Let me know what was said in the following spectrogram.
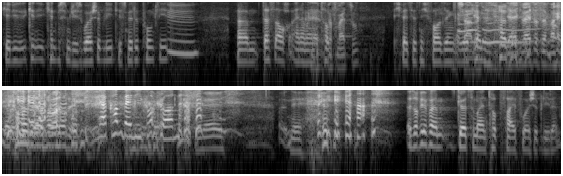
Hier, diese, ihr kennt, ein bisschen dieses Worship-Lied, dieses Mittelpunkt-Lied. Mm. Ähm, das ist auch einer meiner äh, Top. Was meinst du? Ich werde es jetzt nicht vorsingen, aber ihr kennt das halt. Ja, ich weiß, was er meint. Ja, komm, ja, ja, komm, Benny, komm schon. nee, ich, nee. ja. Ist auf jeden Fall gehört zu meinen Top 5 Worship-Liedern.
